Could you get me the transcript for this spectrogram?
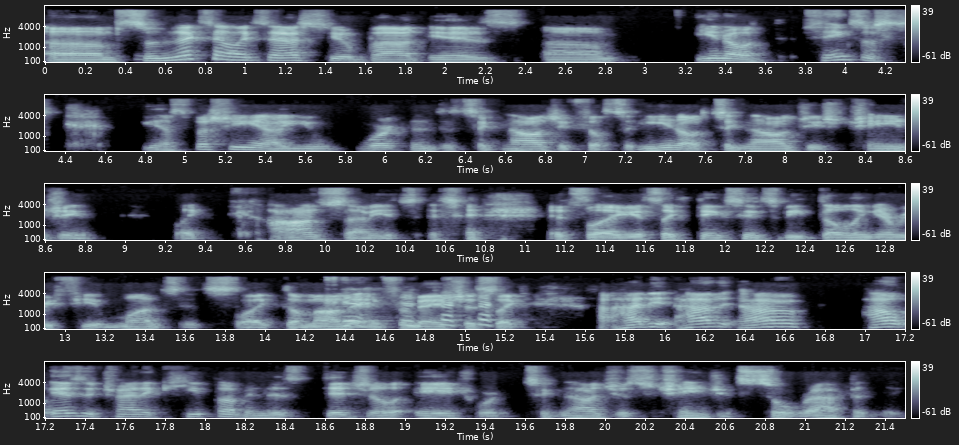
Um, so the next thing I'd like to ask you about is, um, you know, things are, you know, especially, you know, you work in the technology field. So, you know, technology is changing like constantly. I mean, it's, it's, it's like, it's like things seem to be doubling every few months. It's like the amount of information. it's like, how do you, how, how, how is it trying to keep up in this digital age where technology is changing so rapidly?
